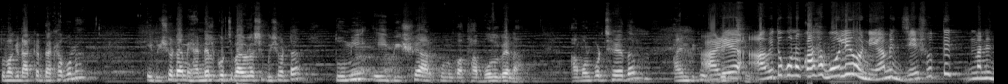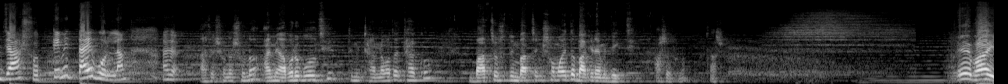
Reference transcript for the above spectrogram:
তোমাকে ডাক্তার দেখাবো না? এই বিষয়টা আমি হ্যান্ডেল করছি বায়োলজি বিষয়টা। তুমি এই বিষয়ে আর কোনো কথা বলবে না। আমার উপর ছেড়ে দাও আমি আরে আমি তো কোনো কথা বলিও নি। আমি যে সত্যি মানে যা সত্যি আমি তাই বললাম। আচ্ছা শোনো শোনো আমি আবারও বলছি তুমি ঠান্ডা মাথায় থাকো বাচ্চা তুমি বাচ্চাকে সময় দাও বাকিটা আমি দেখছি। আসো শোনো আসো। এ ভাই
